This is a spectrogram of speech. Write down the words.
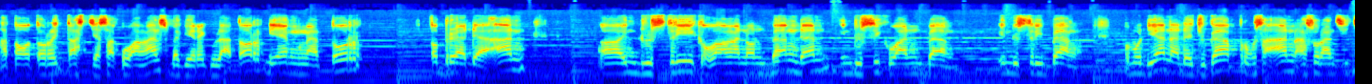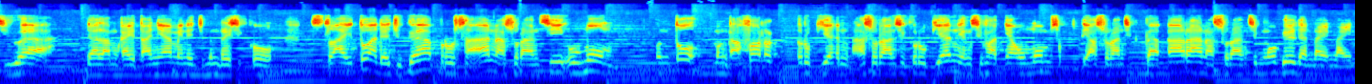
atau otoritas jasa keuangan sebagai regulator dia yang mengatur keberadaan uh, industri keuangan non bank dan industri keuangan bank industri bank kemudian ada juga perusahaan asuransi jiwa dalam kaitannya manajemen risiko setelah itu ada juga perusahaan asuransi umum untuk mengcover kerugian asuransi kerugian yang sifatnya umum seperti asuransi kebakaran, asuransi mobil dan lain-lain.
